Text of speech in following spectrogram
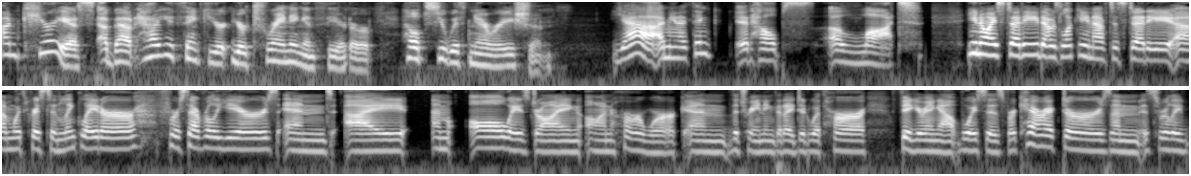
I'm curious about how you think your, your training in theater helps you with narration. Yeah, I mean, I think it helps a lot. You know, I studied, I was lucky enough to study um, with Kristin Linklater for several years, and I am always drawing on her work and the training that I did with her, figuring out voices for characters, and it's really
